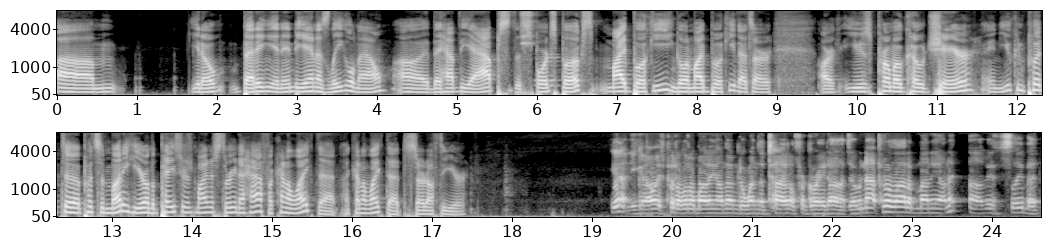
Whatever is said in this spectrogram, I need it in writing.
um, you know, betting in Indiana is legal now. Uh, they have the apps, the sports books, my bookie. You can go on my bookie. That's our our use promo code chair, and you can put uh, put some money here on the Pacers minus three and a half. I kind of like that. I kind of like that to start off the year. Yeah, you can always put a little money on them to win the title for great odds. I would not put a lot of money on it, obviously, but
